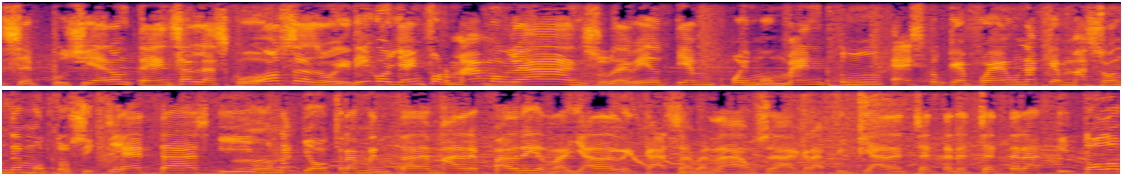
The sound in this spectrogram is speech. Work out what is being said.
Se pusieron tensas las cosas, güey. Digo, ya informamos ya en su debido tiempo y momento. Esto que fue una quemazón de motocicletas y una que otra mentada de madre, padre y rayada de casa, ¿verdad? O sea, grafiteada, etcétera, etcétera. Y todo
